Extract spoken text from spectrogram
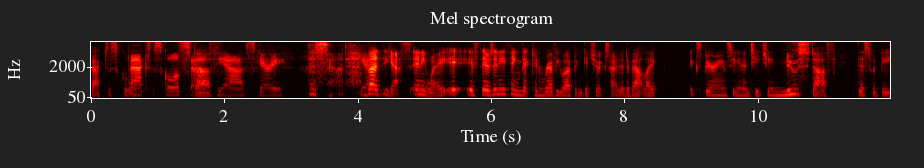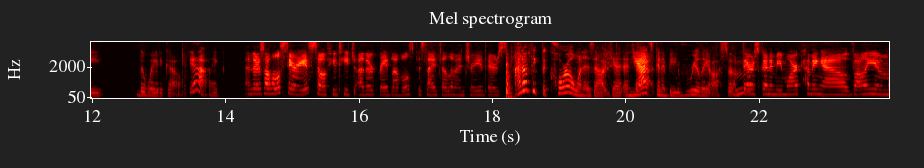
back to school. back to school stuff. stuff. Yeah, scary. It's sad. Yeah. But yes, anyway, if there's anything that can rev you up and get you excited about like experiencing and teaching new stuff, this would be the way to go. Yeah. Like, And there's a whole series. So if you teach other grade levels besides elementary, there's I don't think the choral one is out yet, and Yeah. that's going to be really awesome. there's going to be more coming out. Volume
